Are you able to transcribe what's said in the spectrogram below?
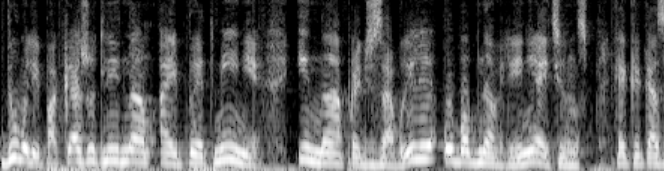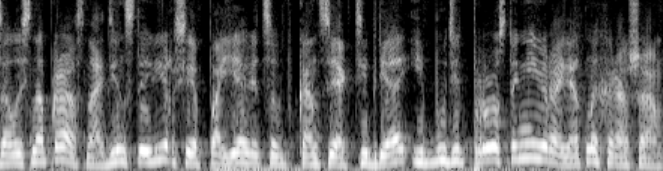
Думали, покажут ли нам iPad mini и напрочь забыли об обновлении iTunes. Как оказалось, напрасно. 11 версия появится в конце октября и будет просто невероятно хороша.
